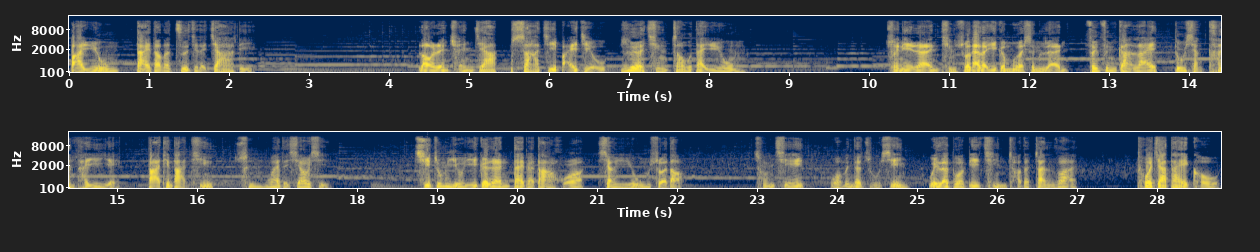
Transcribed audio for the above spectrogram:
把渔翁带到了自己的家里。老人全家杀鸡摆酒，热情招待渔翁。村里人听说来了一个陌生人，纷纷赶来，都想看他一眼，打听打听村外的消息。其中有一个人代表大伙向渔翁说道：“从前我们的祖先为了躲避秦朝的战乱，拖家带口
